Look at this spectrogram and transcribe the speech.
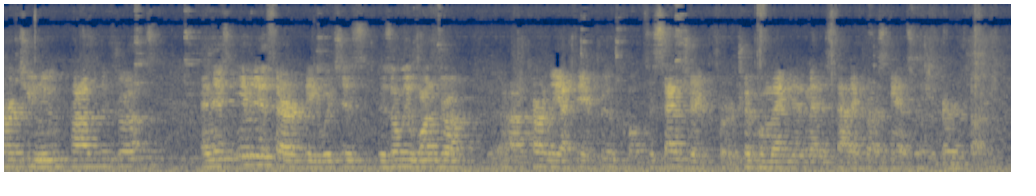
HER2 positive drugs. And there's immunotherapy, which is, there's only one drug uh, currently FDA approved called Tecentriq for triple negative metastatic breast cancer in the current time.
